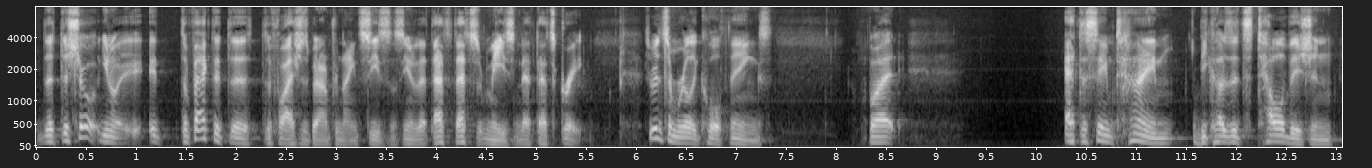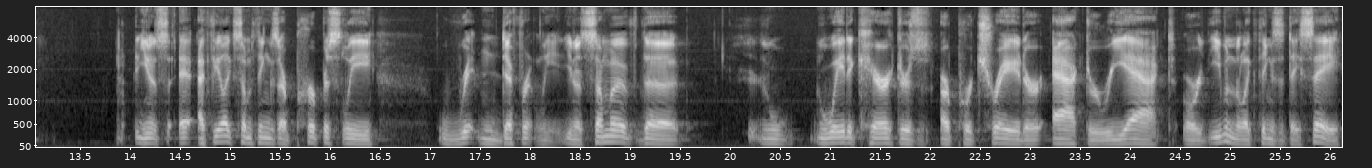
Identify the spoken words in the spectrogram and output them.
the, the show, you know, it, the fact that the the Flash has been on for nine seasons, you know, that that's that's amazing. That that's great. There's been some really cool things, but at the same time, because it's television, you know, I feel like some things are purposely written differently. You know, some of the way the characters are portrayed or act or react or even like things that they say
